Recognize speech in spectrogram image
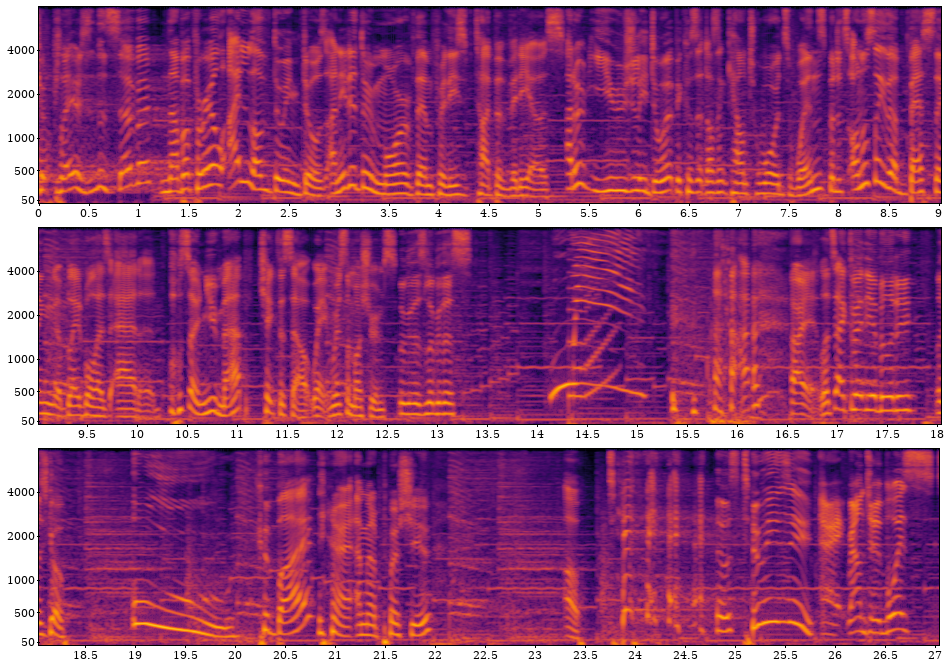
good players in the server. No, but for real, I love doing duels. I need to do more of them for these type of videos. I don't usually do it because it doesn't count towards wins, but it's honestly the best thing that Blade Ball has added. Also, new map. Check this out. Wait, where's the mushrooms? Look at this, look at this. All right, let's activate the ability. Let's go. Ooh, goodbye. All right, I'm gonna push you. Oh, that was too easy. All right, round two, boys.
